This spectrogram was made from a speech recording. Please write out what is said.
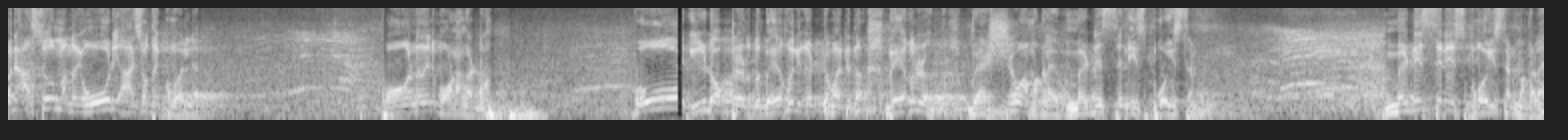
ഒരു അസുഖം വന്നു. ഓടി ആശുപത്രിയിൽ പോകല്ല പോകേണ്ടതിന് പോകണം കേട്ടോ. ഓ ഈ ഡോക്ടറെ അടുത്ത് വേറൊരു കെട്ട് മരുന്ന് വേറൊരു വിഷമാ മക്കളെ. Medicine is poison medicine is poison മക്കളെ.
